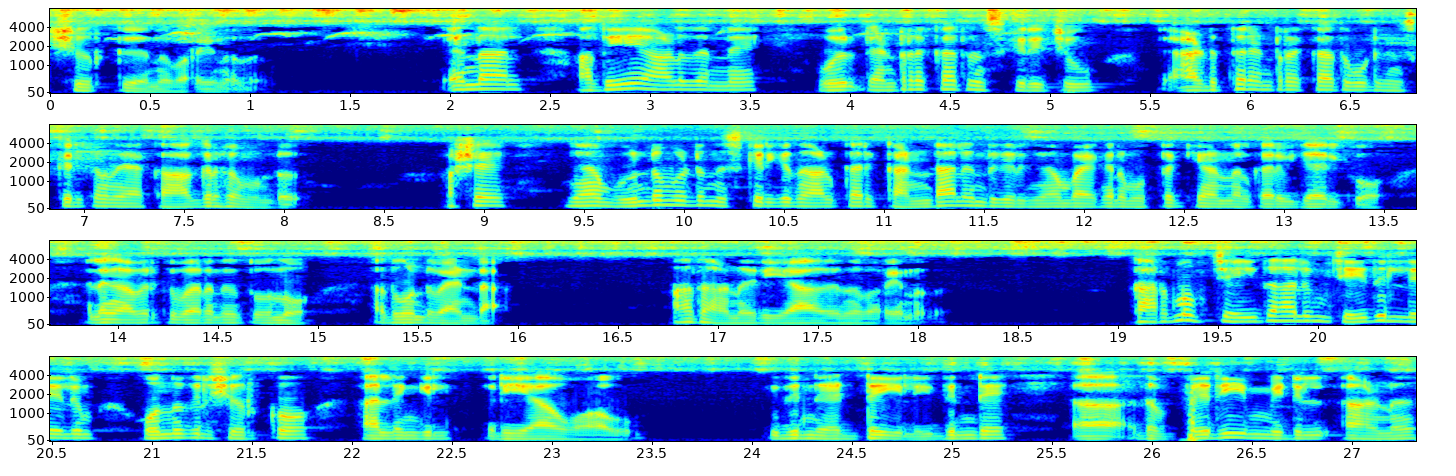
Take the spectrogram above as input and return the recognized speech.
ഷിർക്ക് എന്ന് പറയുന്നത്. എന്നാൽ അതേ ആൾ തന്നെ ഒരു രണ്ടരക്കാത്ത് നിസ്കരിച്ചു. അടുത്ത രണ്ടരക്കാത്തും കൂടി നിസ്കരിക്കണം അയാൾക്ക് ആഗ്രഹമുണ്ട്. പക്ഷേ ഞാൻ വീണ്ടും വീണ്ടും നിസ്കരിക്കുന്ന ആൾക്കാർ കണ്ടാൽ എന്ത് കരുതി? ഞാൻ ഭയങ്കര മുത്തക്കിയാണെന്ന് ആൾക്കാർ വിചാരിക്കുമോ അല്ലെങ്കിൽ അവർക്ക് വേറെ എന്തെങ്കിലും തോന്നുമോ അതുകൊണ്ട് വേണ്ട. അതാണ് റിയാ എന്ന് പറയുന്നത്. കർമ്മം ചെയ്താലും ചെയ്തില്ലേലും ഒന്നുകിൽ ഷിർക്കോ അല്ലെങ്കിൽ റിയാവോ ആവും ഇതിന്റെ ഇടയിൽ ഇതിന്റെ ദ വെരി മിഡിൽ ആണ്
